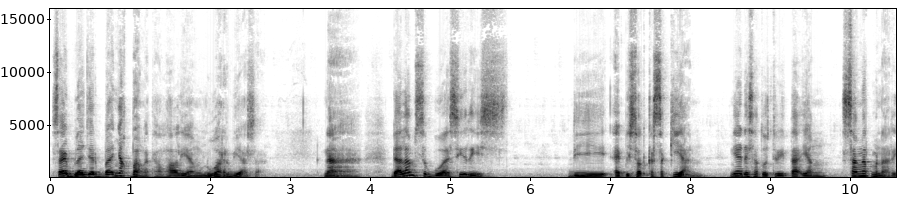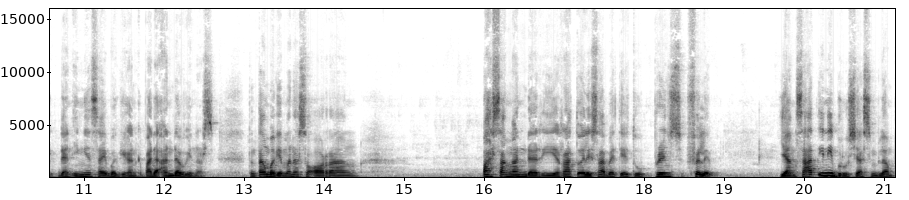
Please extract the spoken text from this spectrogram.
saya belajar banyak banget hal-hal yang luar biasa. Nah, dalam sebuah series di episode kesekian, ini ada satu cerita yang sangat menarik dan ingin saya bagikan kepada Anda winners. Tentang bagaimana seorang pasangan dari Ratu Elizabeth yaitu Prince Philip yang saat ini berusia 99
